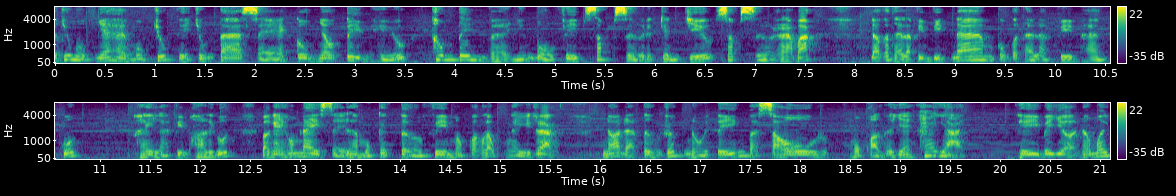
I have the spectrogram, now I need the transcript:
Ở chuyên mục nhà hàng một chút thì chúng ta sẽ cùng nhau tìm hiểu thông tin về những bộ phim sắp sửa được trình chiếu, sắp sửa ra mắt. Đó có thể là phim Việt Nam, cũng có thể là phim Hàn Quốc hay là phim Hollywood. Và ngày hôm nay sẽ là một cái tựa phim mà Quang Lộc nghĩ rằng nó đã từng rất nổi tiếng và sau một khoảng thời gian khá dài thì bây giờ nó mới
